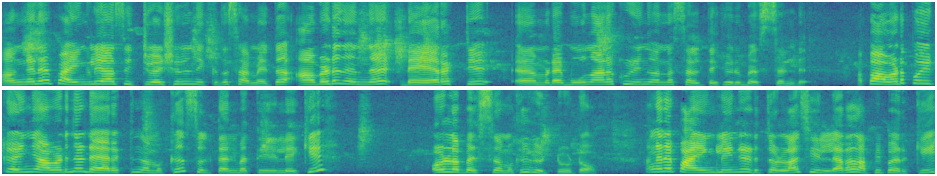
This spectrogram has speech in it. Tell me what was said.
അങ്ങനെ പൈങ്കിളി ആ സിറ്റുവേഷനിൽ നിൽക്കുന്ന സമയത്ത് അവിടെ നിന്ന് ഡയറക്റ്റ് നമ്മുടെ മൂന്നാലക്കുഴി എന്ന് പറഞ്ഞ സ്ഥലത്തേക്ക് ഒരു ബസ്സുണ്ട് അപ്പോൾ അവിടെ പോയി കഴിഞ്ഞ് അവിടെ നിന്ന് ഡയറക്റ്റ് നമുക്ക് സുൽത്താൻ ബത്തേരിയിലേക്ക് ഉള്ള ബസ് നമുക്ക് കിട്ടും കേട്ടോ അങ്ങനെ പൈങ്കിളീന്റെ അടുത്തുള്ള ചില്ലറ തപ്പിപ്പെറുക്കി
